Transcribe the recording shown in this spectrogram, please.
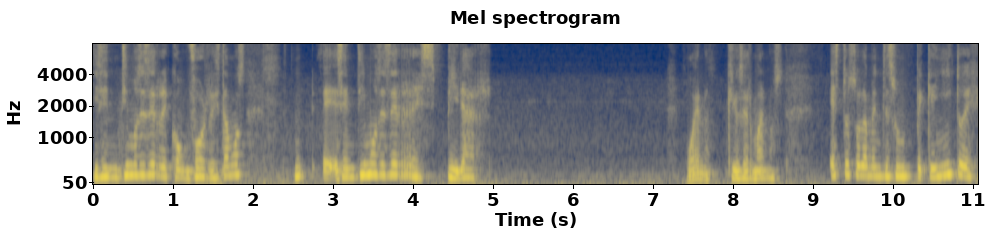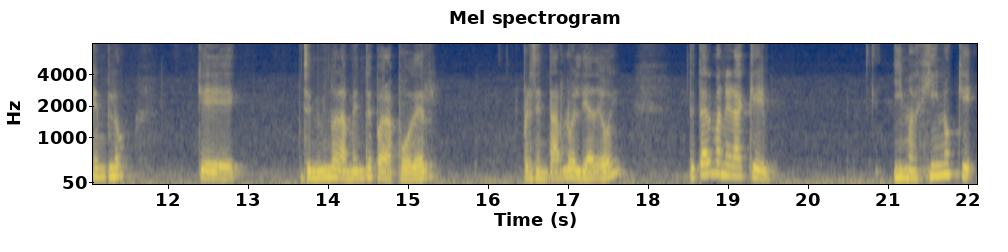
y sentimos ese reconfort, estamos, eh, sentimos ese respirar. Bueno, queridos hermanos, esto solamente es un pequeñito ejemplo que se me vino a la mente para poder presentarlo el día de hoy. De tal manera que imagino que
